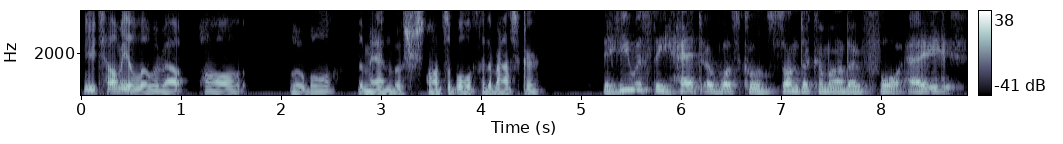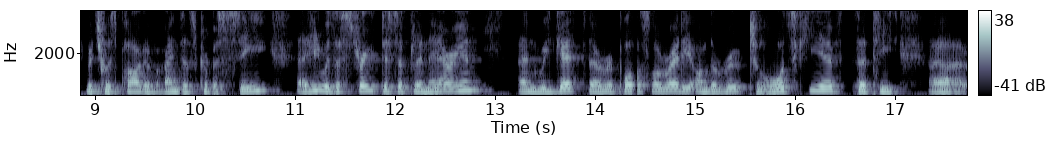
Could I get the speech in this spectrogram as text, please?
Can you tell me a little bit about Paul Blobel, the man most responsible for the massacre? He was the head of what's called Sonderkommando 4A, which was part of Einsatzgruppe C. Uh, he was a strict disciplinarian, and we get uh, reports already on the route towards Kiev that he uh,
